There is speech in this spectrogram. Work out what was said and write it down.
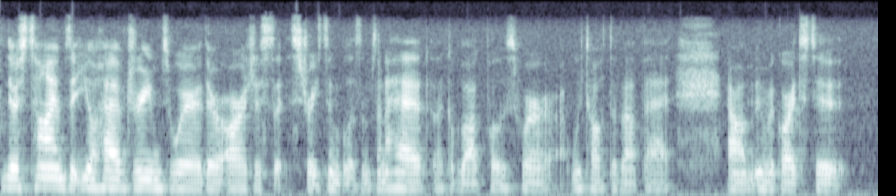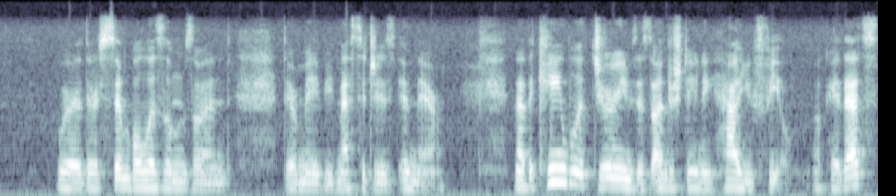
there's times that you'll have dreams where there are just straight symbolisms and i had like a blog post where we talked about that um, in regards to where there's symbolisms and there may be messages in there now the key with dreams is understanding how you feel okay that's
